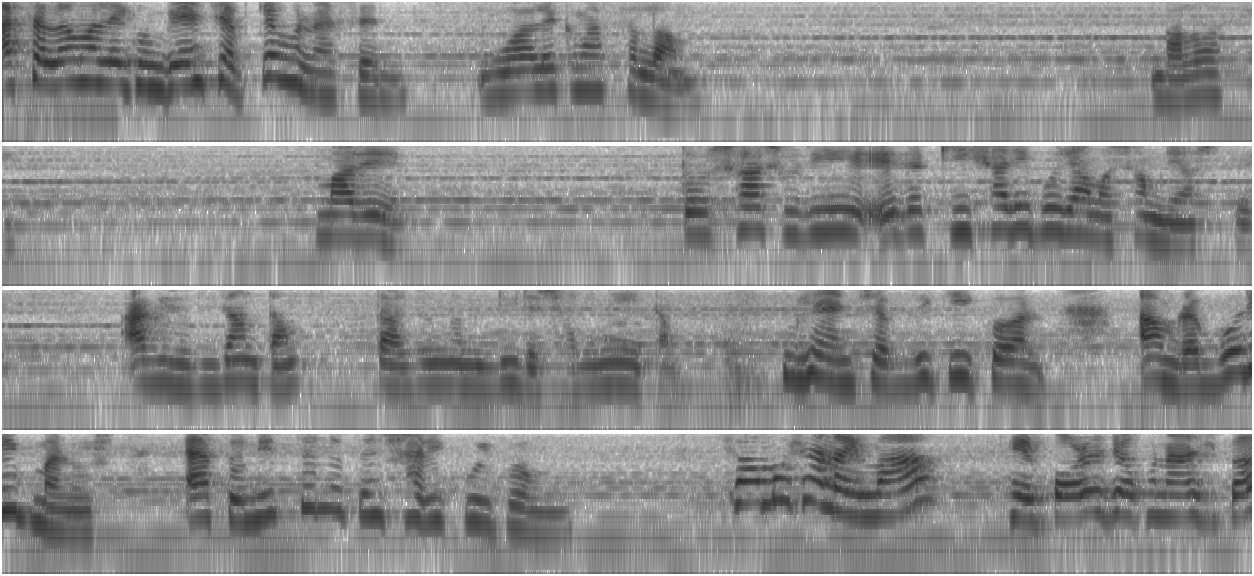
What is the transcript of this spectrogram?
আসসালামু আলাইকুম বিয়ান সাহেব কেমন আছেন? ওয়ালাইকুম আসসালাম। ভালো আছি। মারে তোর শাশুড়ি এটা কি শাড়ি পরে আমার সামনে আসছে? আগে যদি জানতাম তার জন্য আমি দুইটা শাড়ি নিয়ে যেতাম বিয়ান সাহেব যে কি কন? আমরা গরিব মানুষ এত নিত্য নতুন শাড়ি কই পাবো সমস্যা নাই মা এরপরে যখন আসবা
